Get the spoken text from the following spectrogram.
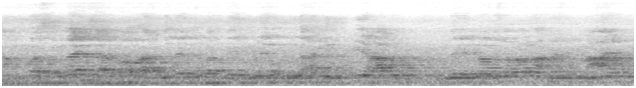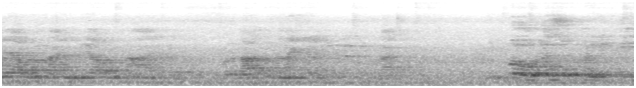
நம்ம சமுதாய சார்பாக ஒரு அஞ்சு பத்து எம்எல்ஏ வந்து அனுப்பி ஆகும் இந்த எண்ணத்தோட நான் நான் எப்படி ஆகணும் நான் எப்படி நான் ஒரு காலத்தில் நினைக்கிறேன் இப்போ உள்ள சூழ்நிலைக்கு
